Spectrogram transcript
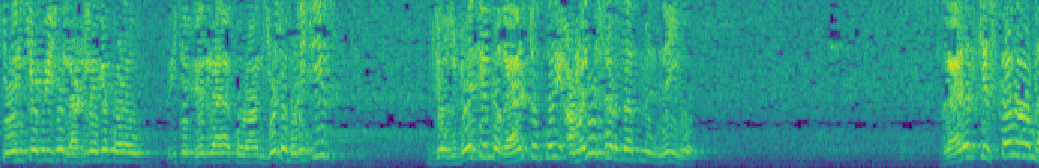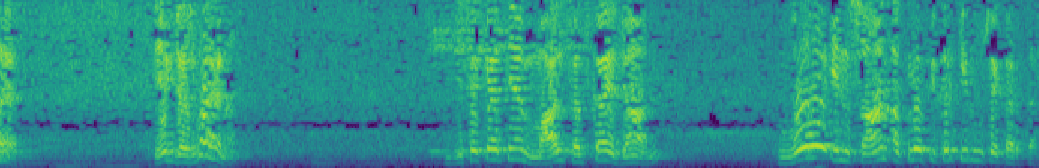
کہ ان کے پیچھے لٹ لے کے پڑھو، پیچھے پھر رہا ہے قرآن، یہ تو بڑی چیز جذبے کے بغیر تو کوئی عملی سرزد میں نہیں ہو۔ غیرت کس کا نام ہے؟ ایک جذبہ ہے نا، جسے کہتے ہیں مال صدقہ جان۔ وہ انسان عقل و فکر کی روح سے کرتا ہے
